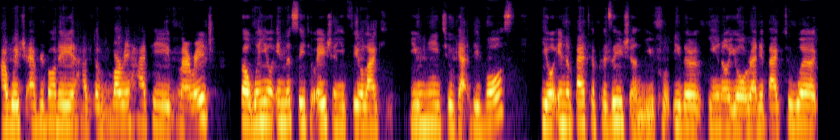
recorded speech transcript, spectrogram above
i wish everybody has a very happy marriage but when you're in the situation, you feel like you need to get divorced, you're in a better position. You could either, you know, you're already back to work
